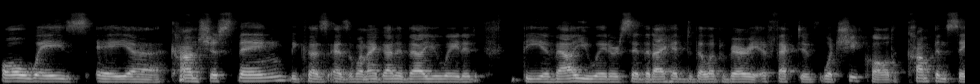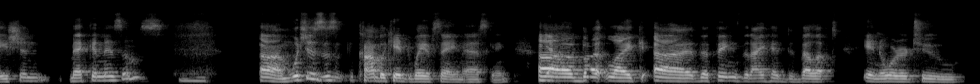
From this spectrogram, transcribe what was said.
always a uh, conscious thing because as when I got evaluated, the evaluator said that I had developed very effective, what she called compensation mechanisms. Mm-hmm. Um, which is a complicated way of saying masking. Yeah. Uh, but like uh, the things that I had developed in order to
